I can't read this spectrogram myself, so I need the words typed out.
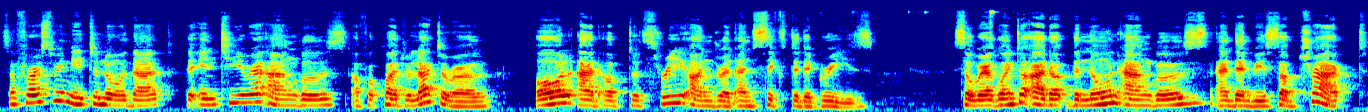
So first we need to know that the interior angles of a quadrilateral all add up to 360 degrees. So we're going to add up the known angles and then we subtract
